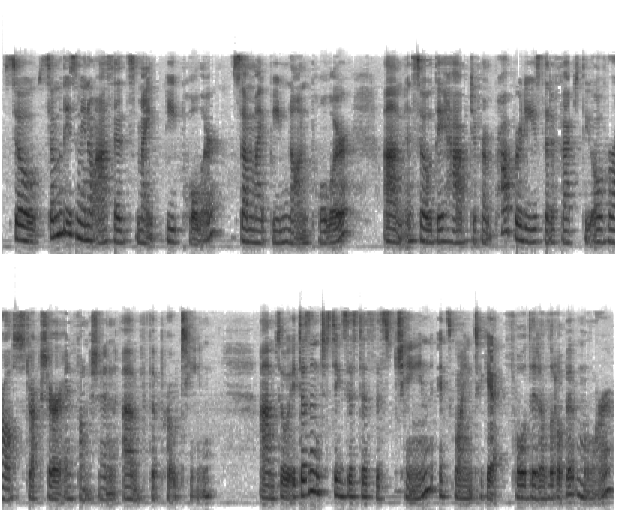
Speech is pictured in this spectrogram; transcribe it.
So some of these amino acids might be polar, some might be nonpolar. Um, and so they have different properties that affect the overall structure and function of the protein. Um, so it doesn't just exist as this chain, it's going to get folded a little bit more.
